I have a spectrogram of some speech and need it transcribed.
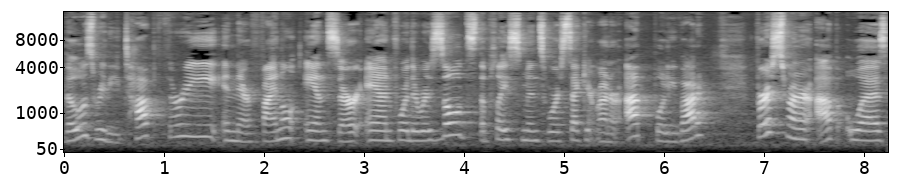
Those were the top three in their final answer. And for the results, the placements were second runner up, Bolivar, First runner up was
